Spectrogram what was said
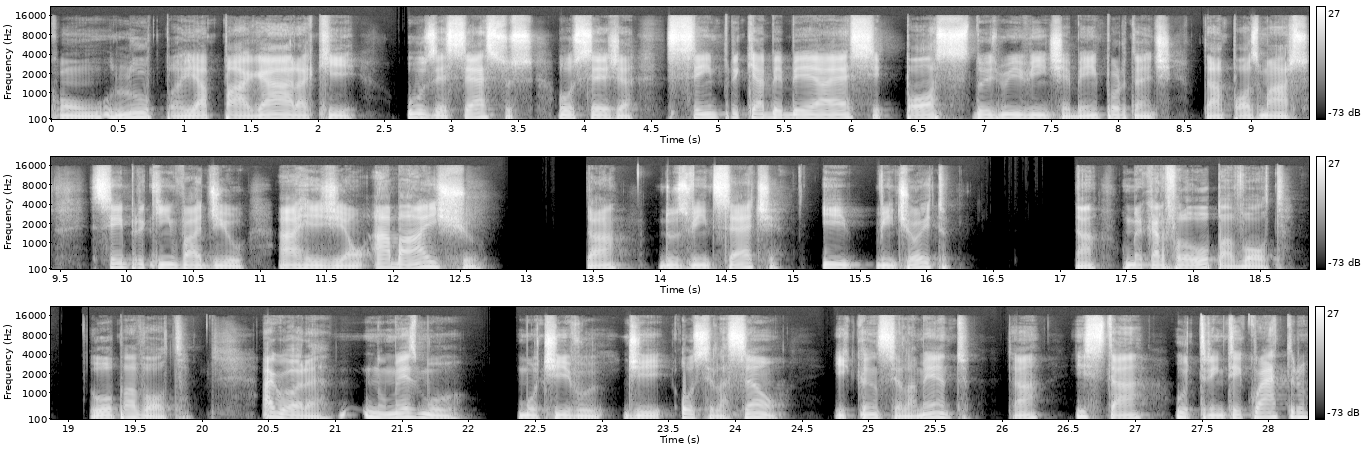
com lupa e apagar aqui os excessos, ou seja, sempre que a BBAS pós 2020, é bem importante, tá? Pós março, sempre que invadiu a região abaixo, tá? Dos 27 e 28, tá? O mercado falou: "Opa, volta. Opa, volta". Agora, no mesmo motivo de oscilação e cancelamento, tá? Está o 34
